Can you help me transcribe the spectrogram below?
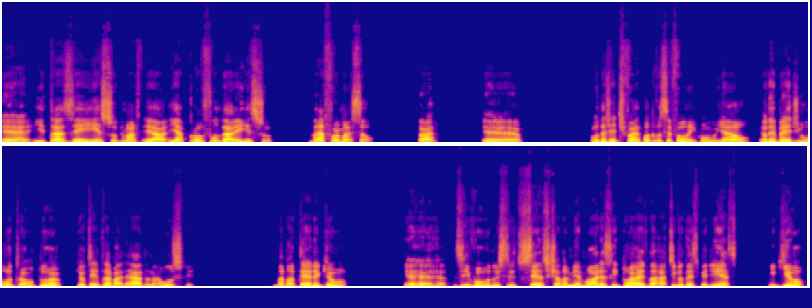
É, e trazer isso uma, e, e, aprofundar isso na formação, tá? É, quando a gente fala, quando você falou em comunhão, eu lembrei de um outro autor que eu tenho trabalhado na USP, na matéria que eu é, desenvolvo no Distrito Senso, que chama Memórias Rituais Narrativas da Experiência, e que eu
